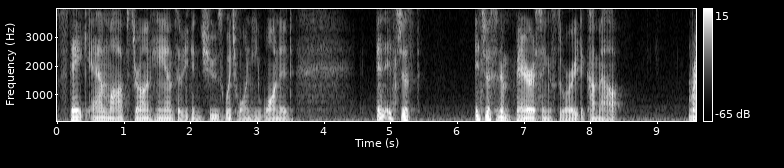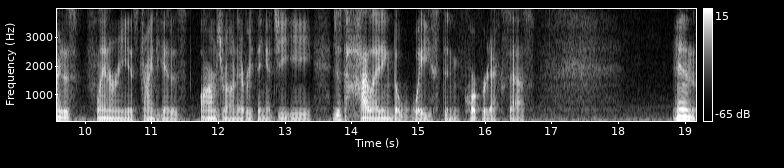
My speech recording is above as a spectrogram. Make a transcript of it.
steak and lobster on hand so he can choose which one he wanted. And it's just it's just an embarrassing story to come out right as Flannery is trying to get his arms around everything at GE, just highlighting the waste and corporate excess. And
